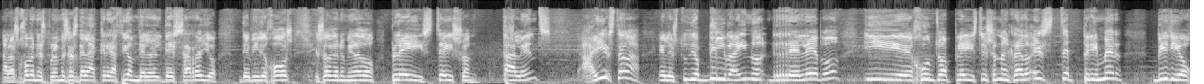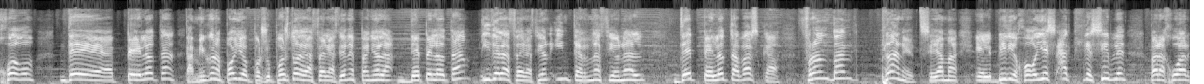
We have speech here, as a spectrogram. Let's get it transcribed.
a las jóvenes promesas de la creación, del desarrollo de videojuegos, eso denominado PlayStation Talents. Ahí estaba el estudio bilbaíno Relevo y eh, junto a PlayStation han creado este primer videojuego de pelota, también con apoyo, por supuesto, de la Federación Española de Pelota y de la Federación Internacional de Pelota Vasca. Frontband Planet se llama el videojuego y es accesible para jugar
